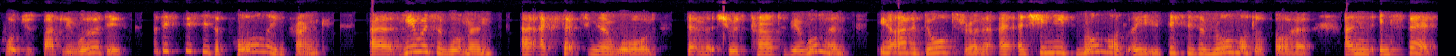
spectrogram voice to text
quote just badly worded? But this this is appalling, Frank. Uh, here was a woman uh, accepting an award, saying that she was proud to be a woman. You know, I have a daughter, and and she needs role model. This is a role model for her. And instead,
